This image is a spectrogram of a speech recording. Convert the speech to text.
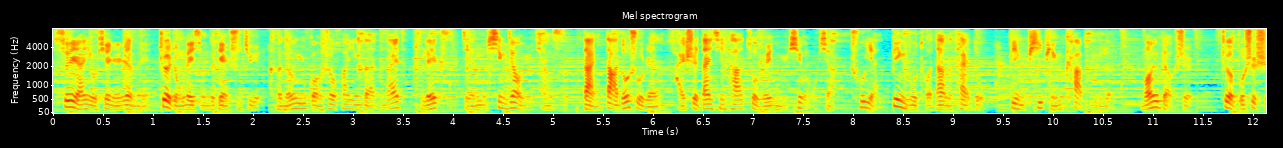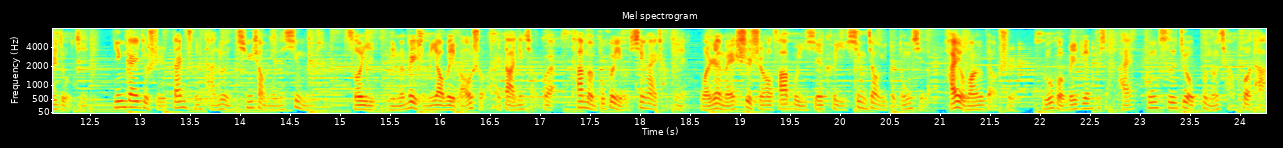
虽然有些人认为这种类型的电视剧可能与广受欢迎的 Netflix 节目性教育相似，但大多数人还是担心她作为女性偶像出演并不妥当的态度，并批评 Cup 娱乐。网友表示。这不是十九禁，应该就是单纯谈论青少年的性问题。所以你们为什么要为保守而大惊小怪？他们不会有性爱场面。我认为是时候发布一些可以性教育的东西了。还有网友表示，如果薇娟不想拍，公司就不能强迫她，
